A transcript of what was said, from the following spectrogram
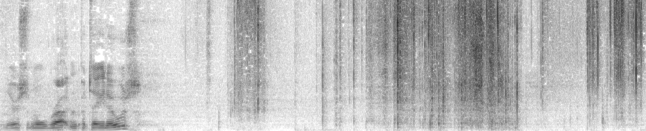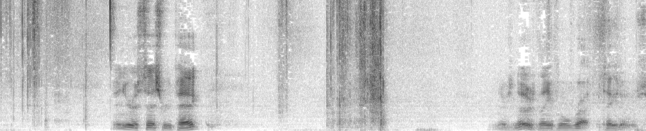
And there's some au gratin potatoes. And your accessory pack. There's another thing for au gratin potatoes.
